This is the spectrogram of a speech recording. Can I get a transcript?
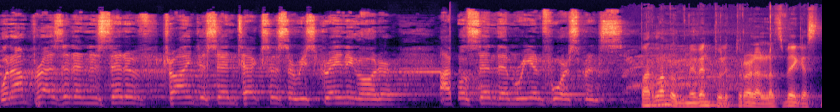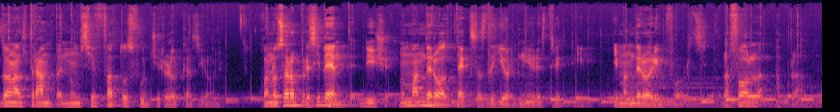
When I'm president, instead of trying to send Texas a restraining order, I will send them reinforcements. Parlando ad un evento elettorale a Las Vegas, Donald Trump non si è fatto sfuggire l'occasione. Quando sarò presidente, dice, non manderò al Texas degli ordini restrittivi, gli manderò rinforzi. La folla applaude.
